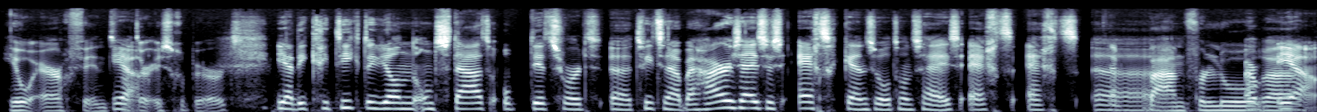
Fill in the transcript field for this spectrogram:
heel erg vindt Ja. wat er is gebeurd. ja, die kritiek die dan ontstaat op dit soort eh, tweets. Nou, bij haar, zij is dus echt gecanceld, want zij is echt, echt... Eh, baan verloren, er- ja,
